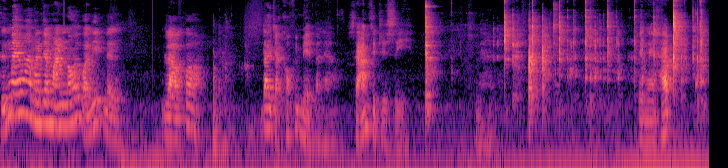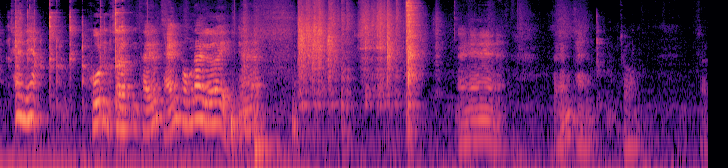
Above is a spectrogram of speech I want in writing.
ถึงแม้ว่ามันจะมันน้อยกว่านิดหนึ่ง เราก็ได้จาก Coffee Mate มาแล้ว 30 cc นะฮะเป็นไงครับ แค่เนี้ย คุณเสิร์ฟใส่น้ำแข็งชงได้เลยนะฮะแหมใส่น้ำแข็งชงเสร็จ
